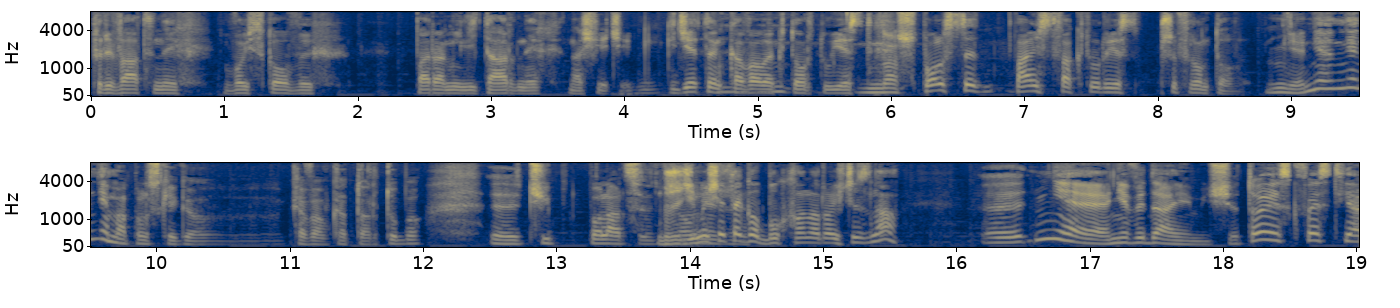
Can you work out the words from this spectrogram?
prywatnych, wojskowych, paramilitarnych na świecie. Gdzie ten kawałek tortu jest? Nasz... W Polsce państwa, który jest przyfrontowy. Nie, nie, nie, nie ma polskiego kawałka tortu, bo y, ci Polacy... Brzydzimy się tego, Bóg, honor, ojczyzna? Y, Nie, nie wydaje mi się. To jest kwestia.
